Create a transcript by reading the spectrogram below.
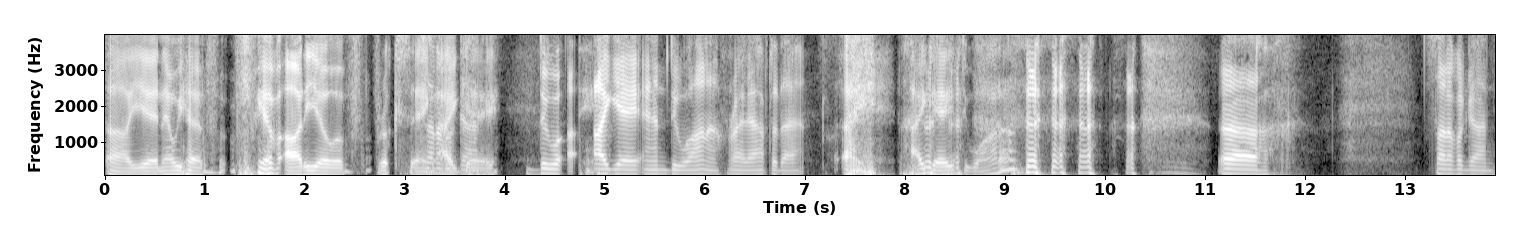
Oh yeah, now we have we have audio of Brooke saying Son of a I gun. gay. Du- uh, Damn. Ige and Duana right after that. I I gay Duana? uh, son of a gun.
